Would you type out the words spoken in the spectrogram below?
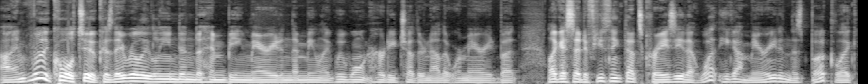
uh, and really cool too because they really leaned into him being married and then being like we won't hurt each other now that we're married. But like I said, if you think that's crazy that what he got married in this book, like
